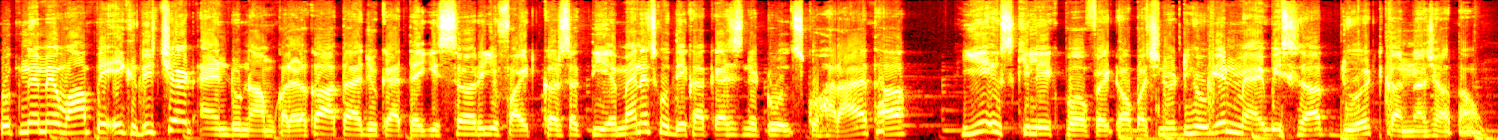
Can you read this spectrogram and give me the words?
उतने में वहाँ पे एक रिचर्ड एंड्रू नाम का लड़का आता है जो कहता है कि, सर, ये फाइट कर सकती है। मैंने इसको देखा कैसे इसने टोल्स को हराया था। ये उसके लिए एक परफेक्ट अपॉर्चुनिटी होगी मैं भी इसके साथ डुएट करना चाहता हूँ।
